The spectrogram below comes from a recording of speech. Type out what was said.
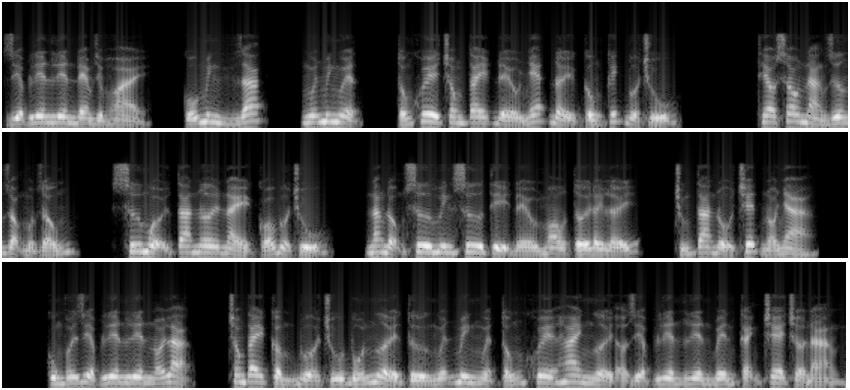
Diệp Liên Liên đem Diệp Hoài, Cố Minh Giác, Nguyễn Minh Nguyệt, Tống Khuê trong tay đều nhét đầy công kích bùa chú. Theo sau nàng dương giọng một giống, sư muội ta nơi này có bùa chú, năng động sư huynh sư tỷ đều mau tới đây lấy, chúng ta nổ chết nó nha. Cùng với Diệp Liên Liên nói lạc, trong tay cầm đùa chú bốn người từ Nguyễn Minh Nguyệt Tống Khuê hai người ở Diệp Liên Liên bên cạnh che chở nàng,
